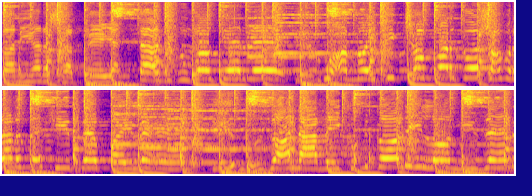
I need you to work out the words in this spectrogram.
তানিয়ার সাথে একটা যুবকের অনৈতিক সম্পর্ক সম্রাট দেখিতে পাইলে দুজনারই খুন করিল নিজের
